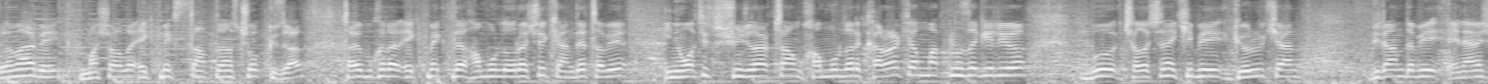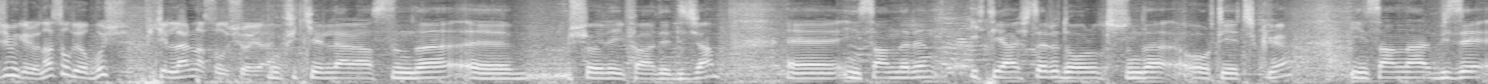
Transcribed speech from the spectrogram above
Ömer Bey maşallah ekmek standlarınız çok güzel. Tabii bu kadar ekmekle hamurla uğraşırken de tabii inovatif düşünceler tam hamurları kararken mi aklınıza geliyor? Bu çalışan ekibi görürken bir anda bir enerji mi geliyor? Nasıl oluyor bu iş? Fikirler nasıl oluşuyor yani? Bu fikirler aslında e, şöyle ifade edeceğim. E, insanların ihtiyaçları doğrultusunda ortaya çıkıyor. İnsanlar bize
